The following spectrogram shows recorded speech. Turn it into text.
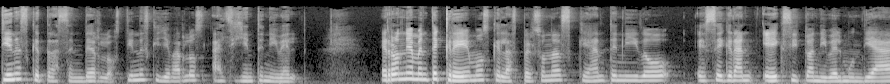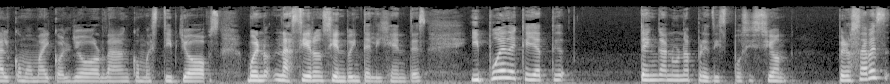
tienes que trascenderlos, tienes que llevarlos al siguiente nivel. Erróneamente creemos que las personas que han tenido ese gran éxito a nivel mundial, como Michael Jordan, como Steve Jobs, bueno, nacieron siendo inteligentes y puede que ya tengan una predisposición, pero ¿sabes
